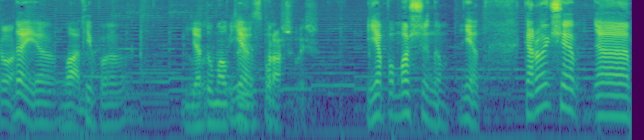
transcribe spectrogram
Чё? Да, я, Ладно. типа... Я думал, ты я спрашиваешь. Я по машинам. Нет. Короче, э,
